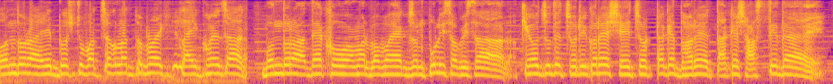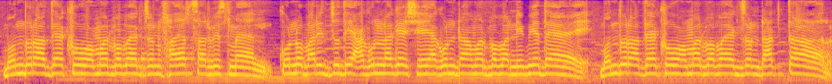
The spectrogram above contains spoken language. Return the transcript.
বন্ধুরা, এই দুষ্টু বাচ্চাগুলোর জন্য একটি লাইক হয়ে যাক। বন্ধুরা, দেখো, আমার বাবা একজন পুলিশ অফিসার। কেউ যদি চুরি করে সেই চোরটাকে ধরে, তাকে শাস্তি দেয়। বন্ধুরা, দেখো, আমার বাবা একজন ফায়ার সার্ভিসম্যান। কোনো বাড়ির যদি আগুন লাগে, সেই আগুনটা আমার বাবা নিভিয়ে দেয়। বন্ধুরা, দেখো, আমার বাবা একজন ডাক্তার।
